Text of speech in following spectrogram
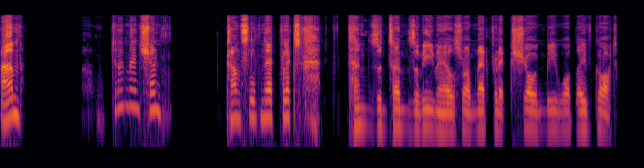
Um, did I mention cancelled Netflix? Tons and tons of emails from Netflix showing me what they've got.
